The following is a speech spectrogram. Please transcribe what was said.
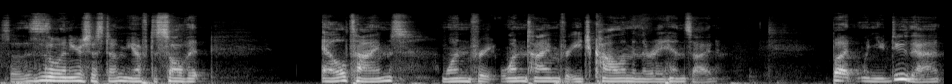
So this is a linear system. You have to solve it L times, one, for, one time for each column in the right-hand side. But when you do that,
